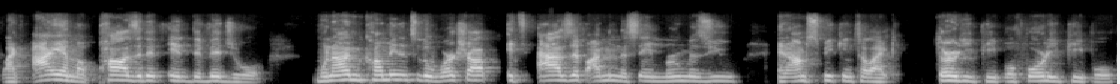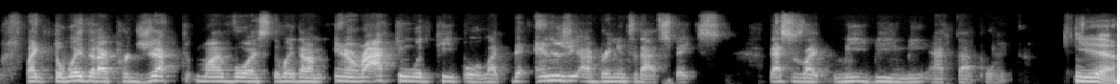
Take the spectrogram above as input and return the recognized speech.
Like I am a positive individual. When I'm coming into the workshop, it's as if I'm in the same room as you and I'm speaking to like 30 people, 40 people. Like the way that I project my voice, the way that I'm interacting with people, like the energy I bring into that space. That's just like me being me at that point. Yeah.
